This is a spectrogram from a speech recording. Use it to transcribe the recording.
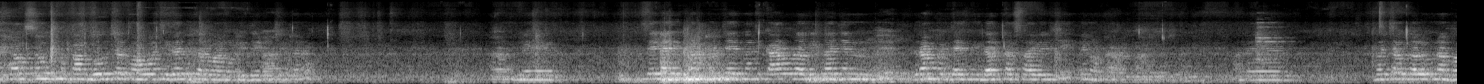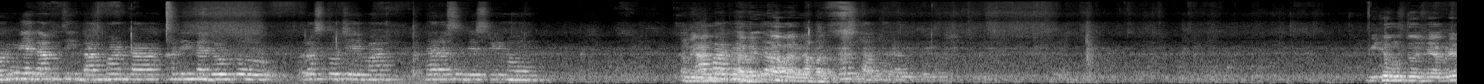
અને સૌનું કામ હોવાથી રદ કરવાનું લીધેલું છે ઠરાવ. અને સેલારી ગ્રામ પંચાયતમાંથી કારોડા વિભાજન ગ્રામ પંચાયતની દરખાસ્ત આવેલ છે એનો ઠરાવ અને ભચાઉ તાલુકાના ભરૂડિયા ગામથી બાંભણકા ખડીના જોડતો રસ્તો છે એમાં ધારાસભ્યશ્રીનો આભાર વ્યક્ત આભાર. પ્રસ્તાવ ધરાવી ગયો છે બીજો મુદ્દો છે આપણે.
